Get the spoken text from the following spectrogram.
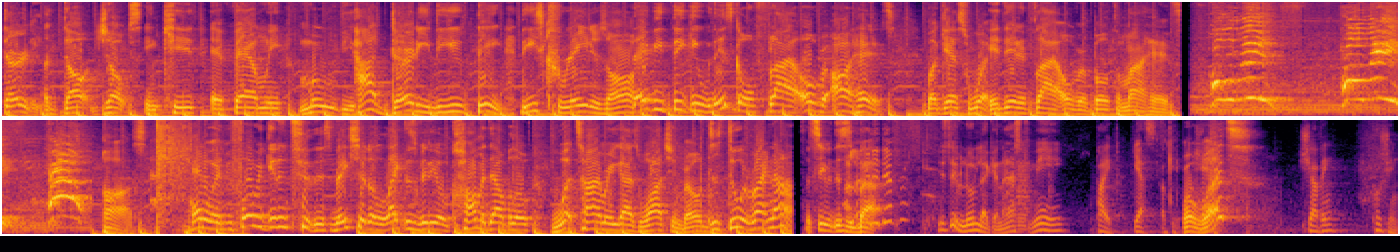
dirty adult jokes in kids and family movies. How dirty do you think these creators are? They be thinking this gonna fly over our heads. But guess what? It didn't fly over both of my heads. Police! Police! Help! Pause. Anyway, before we get into this, make sure to like this video, comment down below what time are you guys watching, bro. Just do it right now. Let's see what this is about. You still look like an ass to me. Pipe. Yes. Okay. Well, Kick. what? Shoving. Pushing.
